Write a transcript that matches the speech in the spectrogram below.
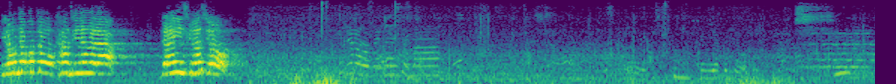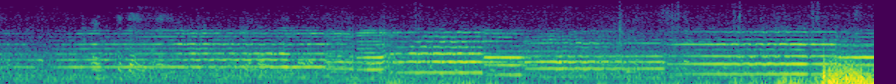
す。いろんなことを感じながら LINE しましょううん。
